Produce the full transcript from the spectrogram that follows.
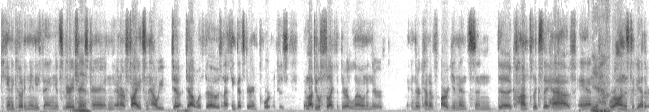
candy coating anything. It's very transparent in, in our fights and how we de- dealt with those. And I think that's very important because a lot of people feel like that they're alone in their in their kind of arguments and the conflicts they have. And Yeah. we're all in this together.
